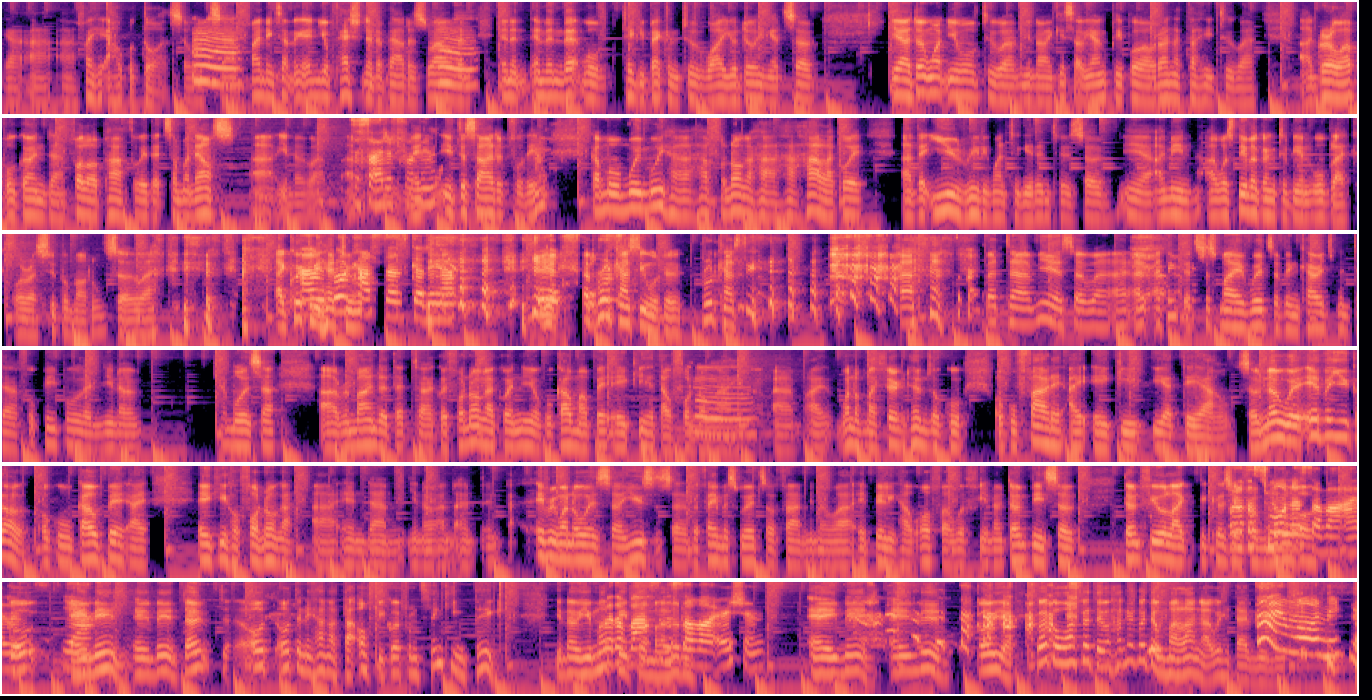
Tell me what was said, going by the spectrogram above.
whaihi aho kotoa. So it's uh, mm. finding something and you're passionate about as well. Mm. And, and, and then that will take you back into why you're doing it. So, yeah, I don't want you all to, um, you know, I guess our young people, our rangatahi, to uh, uh, grow up or go and uh, follow a pathway that someone else, uh, you know, uh, uh, decided for made, them. You decided for them. Ka mō mui mui ha, ha whanonga ha, ha hala koe that you really want to get into. So, yeah, I mean, I was never going to be an All Black or a supermodel. So I quickly um, had broadcaster's to... good enough. yeah, broadcasting will do. Broadcasting. but um, yeah, so I, I think that's just my words of encouragement uh, for people, and you know, and was uh, uh, reminded that uh, koe whanonga koe ni o ku kaumau pe e ki he tau whanonga. Mm. You know? um, I, one of my favorite hymns o ku, o whare ai e ki ia te ao. So know wherever you go, o ku kau pe ai e ki ho whanonga. Uh, and, um, you know, and, and, and everyone always uh, uses uh, the famous words of, um, you know, uh, e hau ofa with, you know, don't be so don't feel like because you're the from smallness of our islands. yeah. Amen, amen. Don't o o te ni hanga ta ofi go from thinking big. You know, you might the be from a vastness little of our oceans. Amen. Amen. Ko ia. Koe ko wawhia te hanga koe te malanga we tai Hi, morning.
